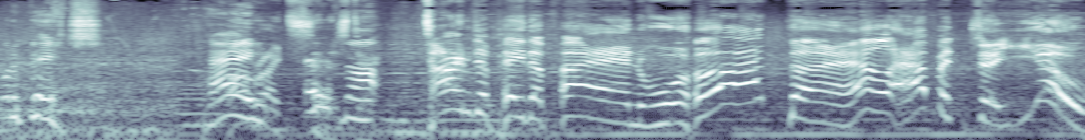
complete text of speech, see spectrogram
What a bitch. Hey. All right, Sinister. Nah. Time to pay the pan. What the hell happened to you?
